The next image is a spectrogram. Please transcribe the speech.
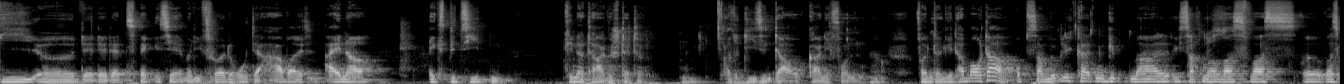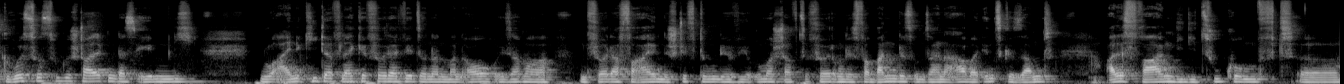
die äh, der, der, der Zweck ist ja immer die Förderung der Arbeit in einer expliziten Kindertagesstätte. Mhm. Also die sind da auch gar nicht von, ja. von tangiert. Aber auch da, ob es da Möglichkeiten gibt, mal, ich sag mal, was, was, äh, was Größeres zu gestalten, dass eben nicht nur eine Kita vielleicht gefördert wird, sondern man auch, ich sag mal, ein Förderverein, eine Stiftung, der wie auch immer schafft zur Förderung des Verbandes und seiner Arbeit insgesamt alles Fragen, die die Zukunft äh,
